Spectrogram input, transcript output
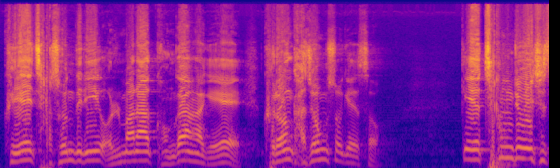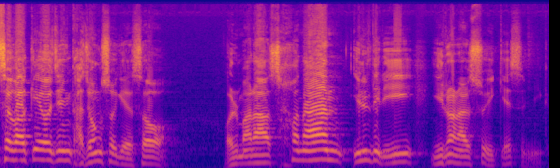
그의 자손들이 얼마나 건강하게 그런 가정 속에서 깨 창조의 질서가 깨어진 가정 속에서 얼마나 선한 일들이 일어날 수 있겠습니까?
